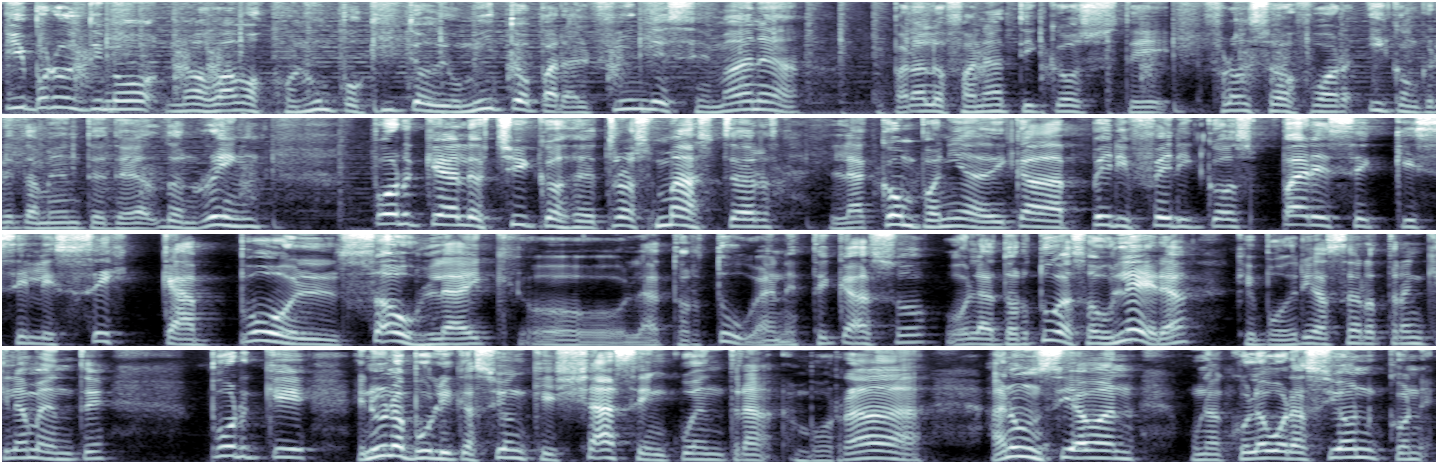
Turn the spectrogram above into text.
Y por último, nos vamos con un poquito de humito para el fin de semana para los fanáticos de Front Software y concretamente de Elden Ring, porque a los chicos de Trustmasters, la compañía dedicada a periféricos, parece que se les escapó el Souls-like, o la tortuga en este caso, o la tortuga soulera, que podría ser tranquilamente, porque en una publicación que ya se encuentra borrada, anunciaban una colaboración con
